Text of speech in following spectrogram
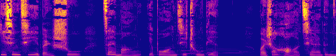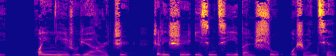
一星期一本书，再忙也不忘记充电。晚上好，亲爱的你，欢迎你如约而至。这里是一星期一本书，我是文倩。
